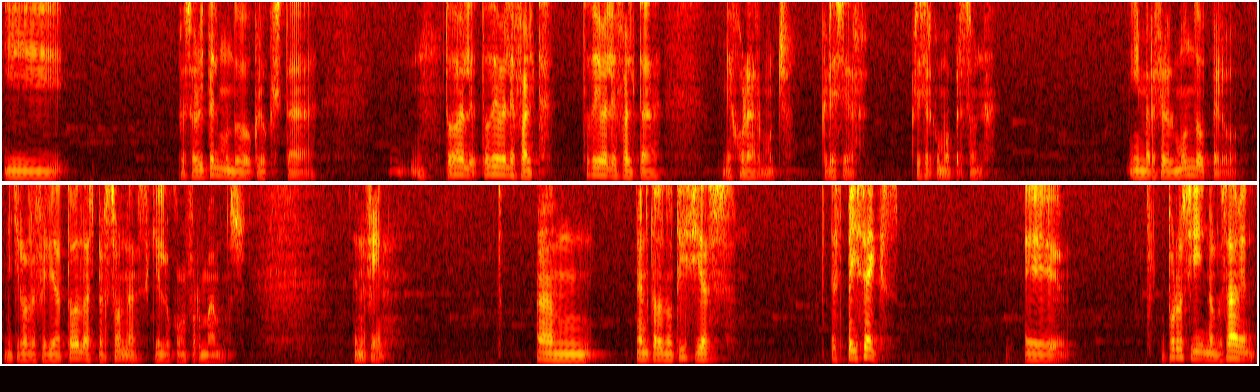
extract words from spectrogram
Y pues ahorita el mundo creo que está... Todavía, todavía le falta, todavía le falta mejorar mucho, crecer, crecer como persona. Y me refiero al mundo, pero me quiero referir a todas las personas que lo conformamos. En fin. en otras noticias, SpaceX. Eh, por si no lo saben,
